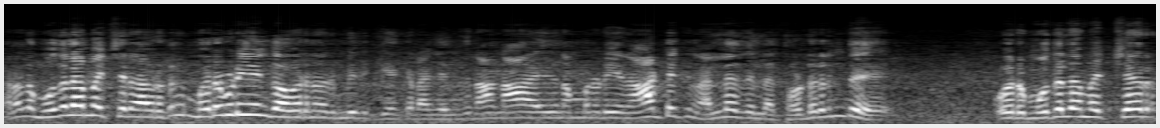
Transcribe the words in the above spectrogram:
அதனால் முதலமைச்சர் அவர்கள் மறுபடியும் கவர்னர் மீது கேட்கிறாங்க. இது நான் நான் இது நம்மளுடைய நாட்டுக்கு நல்லதில்லை. தொடர்ந்து ஒரு முதலமைச்சர்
